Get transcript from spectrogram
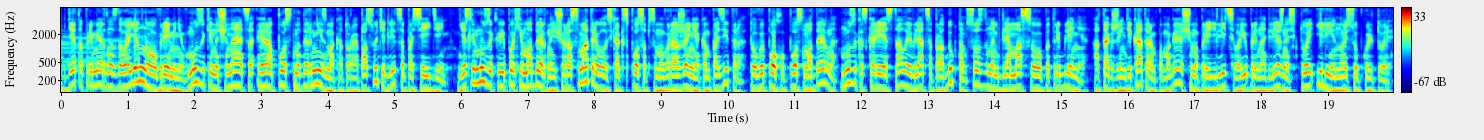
Где-то примерно с довоенного времени в музыке начинается эра постмодернизма, которая по сути длится по сей день. Если музыка эпохи модерна еще рассматривалась как способ самовыражения композитора, то в эпоху постмодерна музыка скорее стала являться продуктом, созданным для массового потребления, а также индикатором, помогающим определить свою принадлежность к той или иной субкультуре.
